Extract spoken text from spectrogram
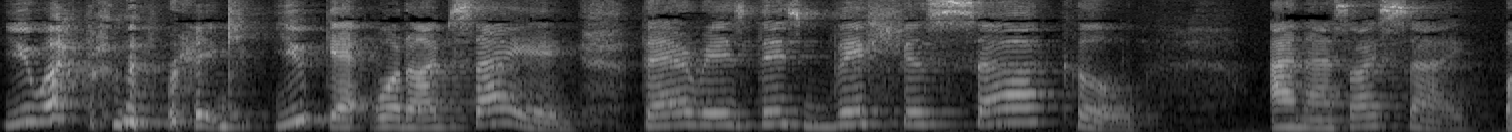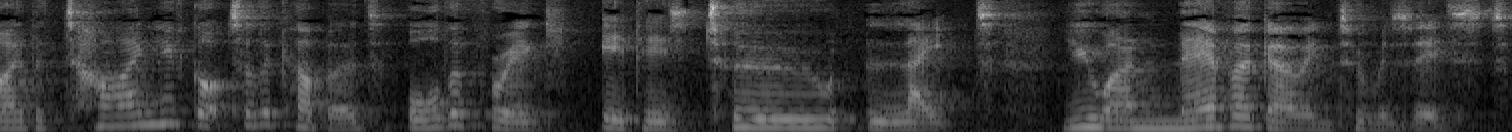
You open the fridge. You get what I'm saying. There is this vicious circle. And as I say, by the time you've got to the cupboard or the fridge, it is too late. You are never going to resist.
